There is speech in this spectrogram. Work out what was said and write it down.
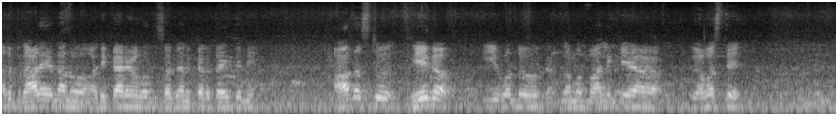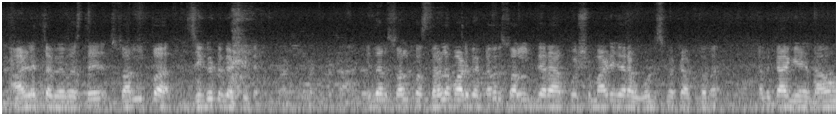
ಅದಕ್ಕೆ ನಾಳೆ ನಾನು ಅಧಿಕಾರಿಗಳ ಒಂದು ಸಭೆಯನ್ನು ಕರಿತಾ ಇದ್ದೀನಿ. ಆದಷ್ಟು ಬೇಗ ಈ ಒಂದು ನಮ್ಮ ಪಾಲಿಕೆಯ ವ್ಯವಸ್ಥೆ ಆಡಳಿತ ವ್ಯವಸ್ಥೆ ಸ್ವಲ್ಪ ಜಿಗಟುಗಟ್ಟಿದೆ. ಇದನ್ನು ಸ್ವಲ್ಪ ಸರಳ ಮಾಡಬೇಕಂದ್ರೆ ಸ್ವಲ್ಪ ಜರ ಪುಷ್ ಮಾಡಿ ಜರ ಓಡಿಸ್ಬೇಕಾಗ್ತದೆ. ಅದಕ್ಕಾಗಿ ನಾವು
